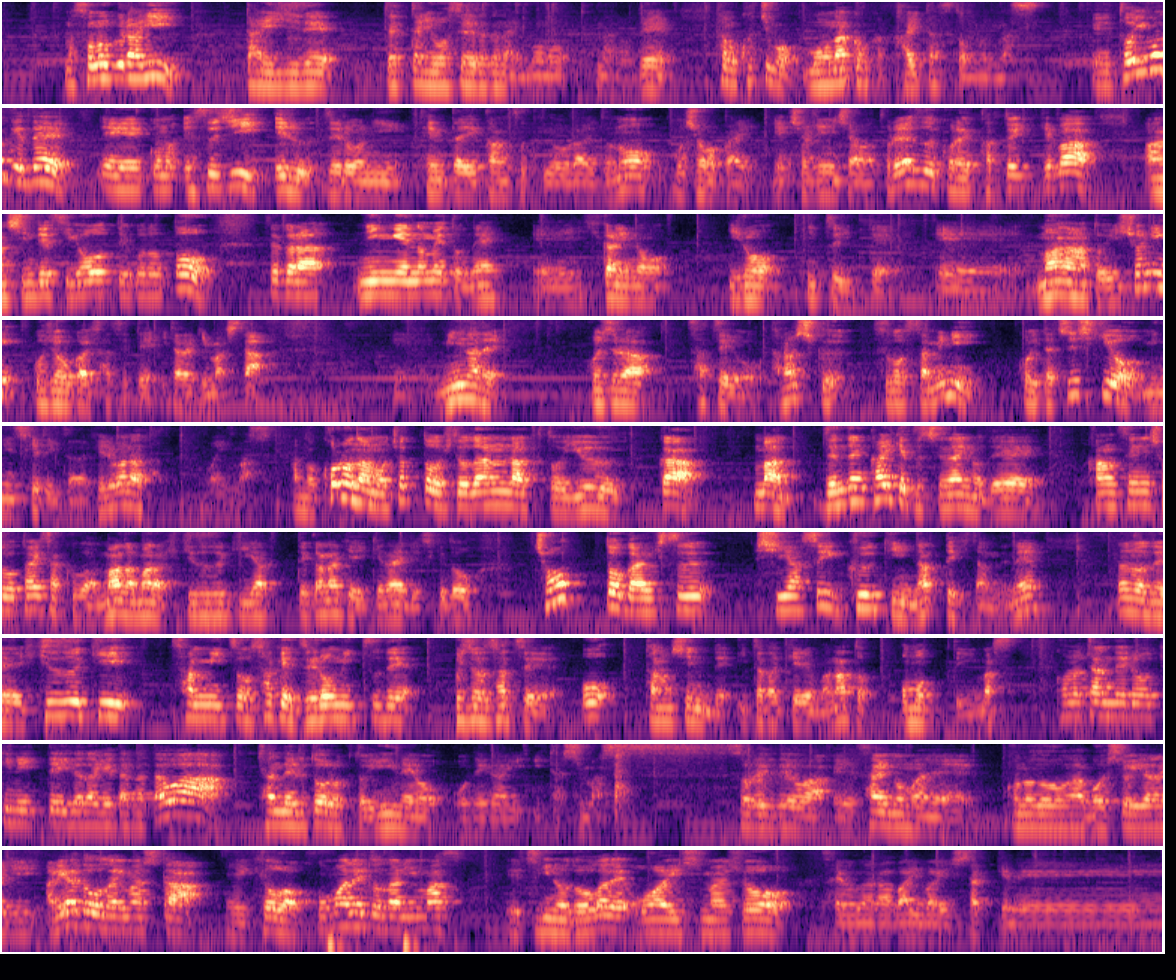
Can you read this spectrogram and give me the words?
まあそのぐらい大事で、絶対に忘れたくないものなので、多分こっちももう何個か買い足すと思います。えーというわけで、えーこの SGL02 天体観測用ライトのご紹介、えー初心者はとりあえずこれ買っといけば安心ですよっていうことと、それから人間の目とね、えー光の色について、えーマナーと一緒にご紹介させていただきました。えーみんなでこちら撮影を楽しく過ごすためにこういった知識を身につけていただければなと思いますあのコロナもちょっと一段落というかまあ全然解決してないので感染症対策はまだまだ引き続きやっていかなきゃいけないですけどちょっと外出しやすい空気になってきたんでね。なので引き続き3密を避け0密でおじさ撮影を楽しんでいただければなと思っています。このチャンネルを気に入っていただけた方はチャンネル登録といいねをお願いいたします。それでは、えー最後までこの動画ご視聴いただきありがとうございました、えー今日はここまでとなります、次の動画でお会いしましょう。さよならバイバイしたっけねー。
